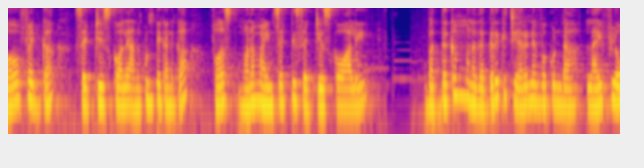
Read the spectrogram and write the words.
పర్ఫెక్ట్గా సెట్ చేసుకోవాలి అనుకుంటే కనుక ఫస్ట్ మన మైండ్ సెట్ని సెట్ చేసుకోవాలి. బద్ధకం మన దగ్గరికి చేరనివ్వకుండా లైఫ్లో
